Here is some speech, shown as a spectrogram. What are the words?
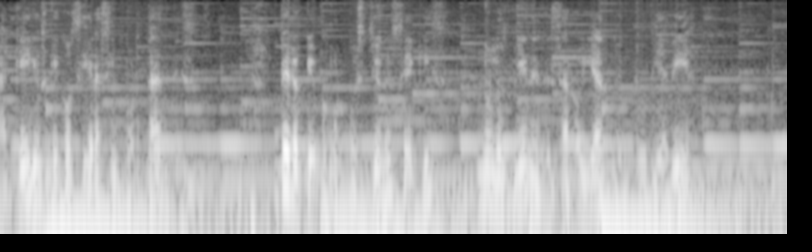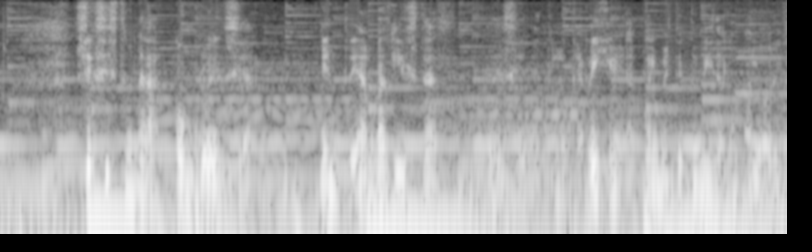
aquellos que consideras importantes, pero que por cuestiones X no los vienes desarrollando en tu día a día. Si existe una congruencia entre ambas listas, es decir, entre lo que rige actualmente tu vida, los valores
